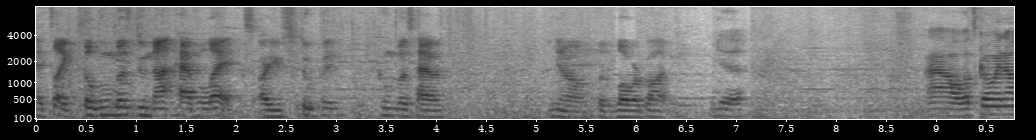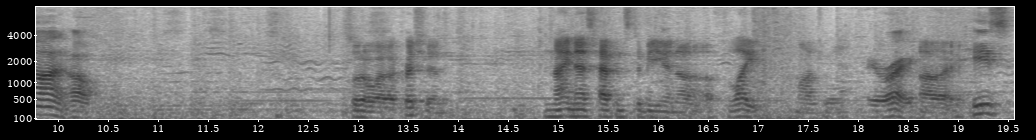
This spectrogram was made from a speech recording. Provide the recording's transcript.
It's like the Goombas do not have legs. Are you stupid? Goombas have, you know, the lower body. Yeah. Ow, what's going on? Oh. So, uh, Christian, 9S happens to be in a, a flight module. You're right. Uh, He's.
